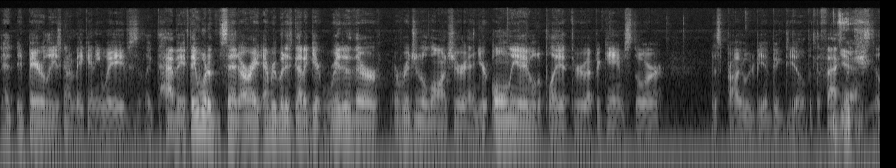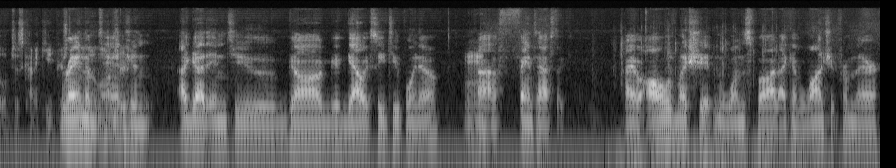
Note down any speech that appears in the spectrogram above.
It, it barely is going to make any waves. Like have if they would have said, "All right, everybody's got to get rid of their original launcher, and you're only able to play it through Epic Game Store," this probably would be a big deal. But the fact that you still just kind of keep your Random tangent. I got into GOG Galaxy 2.0. Mhm. Uh, fantastic. I have all of my shit in one spot. I can launch it from there.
